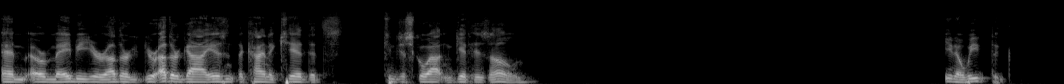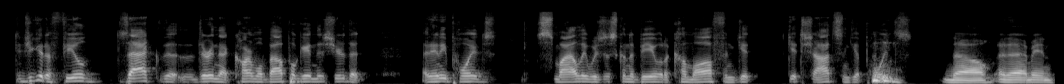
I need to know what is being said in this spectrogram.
and or maybe your other your other guy isn't the kind of kid that's can just go out and get his own. you know, we did you get a feel, Zach, that during that Carmel Valpo game this year that at any point Smiley was just going to be able to come off and get get shots and get mm-hmm. points? No, and I mean,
